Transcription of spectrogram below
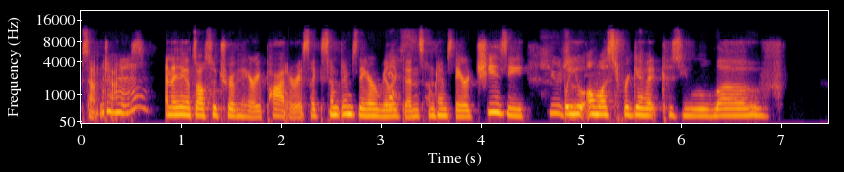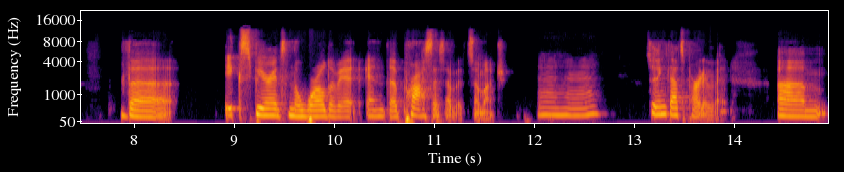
sometimes Mhm. And i think it's also true of harry potter. It's like sometimes they are really Yes. good and sometimes they are cheesy Hugely. but you almost forgive it because you love the experience and the world of it and the process of it so much. Hmm so i think that's part of it um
